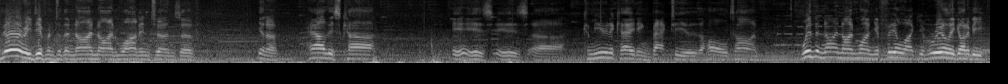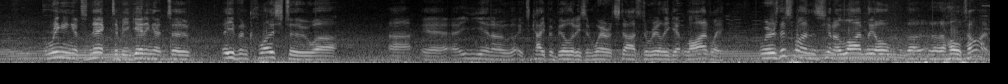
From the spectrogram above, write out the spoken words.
very different to the 991 in terms of, you know, how this car is is uh, communicating back to you the whole time. With the 991, you feel like you've really got to be wringing its neck to be getting it to even close to, uh, uh, you know, its capabilities and where it starts to really get lively. Whereas this one's, you know, lively all the, the whole time.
